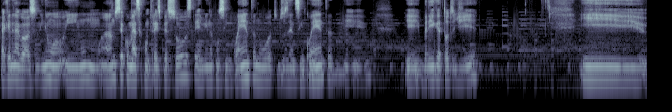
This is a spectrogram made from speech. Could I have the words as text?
Aquele negócio, em um, em um ano você começa com três pessoas, termina com 50, no outro 250, e e briga todo dia. E,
